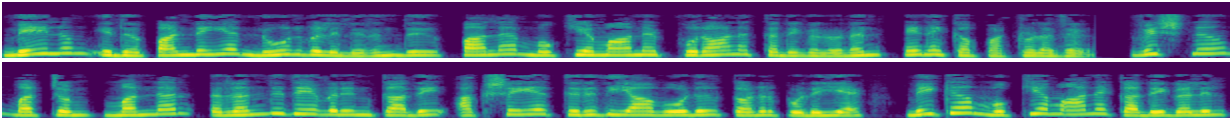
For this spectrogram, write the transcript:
மேலும் இது பண்டைய நூல்களிலிருந்து பல முக்கியமான புராணக் கதைகளுடன் இணைக்கப்பட்டுள்ளது. விஷ்ணு மற்றும் மன்னர் ரந்திதேவரின் கதை அக்ஷய திருதியாவோடு தொடர்புடைய மிக முக்கியமான கதைகளில்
